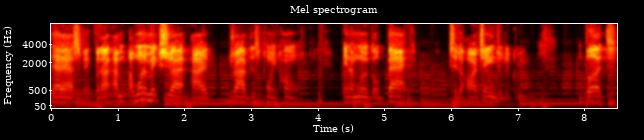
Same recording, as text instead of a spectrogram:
that aspect, but I, I, I want to make sure I, I drive this point home, and I'm going to go back to the archangel degree. But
